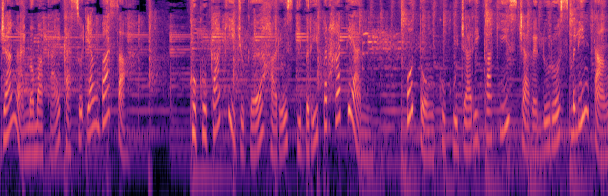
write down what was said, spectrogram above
Jangan memakai kasut yang basah. Kuku kaki juga harus diberi perhatian potong kuku jari kaki secara lurus melintang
